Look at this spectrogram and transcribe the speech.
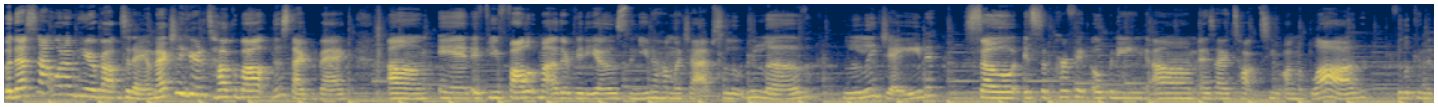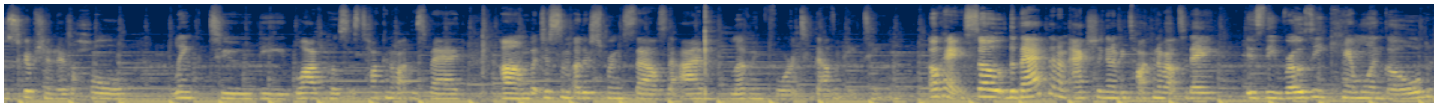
But that's not what I'm here about today. I'm actually here to talk about this diaper bag. Um, and if you followed my other videos, then you know how much I absolutely love Lily Jade. So it's the perfect opening um, as I talked to you on the blog. If you look in the description, there's a whole link to the blog post that's talking about this bag, um, but just some other spring styles that I'm loving for 2018. Okay, so the bag that I'm actually gonna be talking about today is the Rosie Camel and Gold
